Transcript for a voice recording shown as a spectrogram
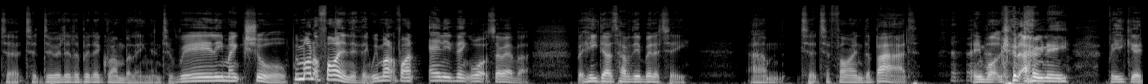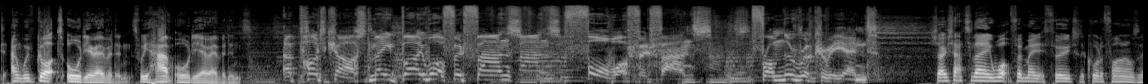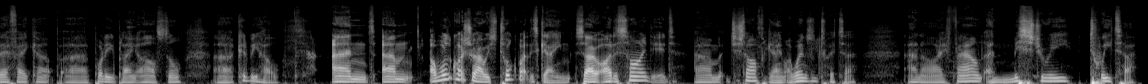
To, to do a little bit of grumbling and to really make sure we might not find anything, we might not find anything whatsoever, but he does have the ability um, to to find the bad in what can only be good. And we've got audio evidence. We have audio evidence. A podcast made by Watford fans, fans for Watford fans from the Rookery End. So Saturday, Watford made it through to the quarterfinals of the FA Cup, uh, probably playing Arsenal, uh, could be Hull. And um, I wasn't quite sure how we should talk about this game, so I decided um, just after the game, I went on Twitter and I found a mystery tweeter.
